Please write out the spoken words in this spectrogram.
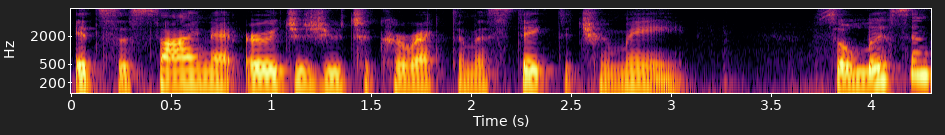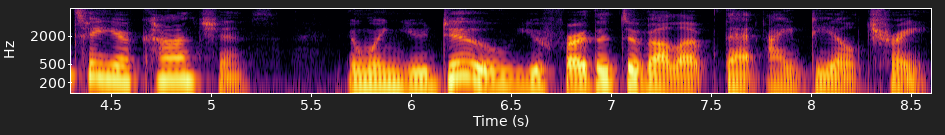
It's a sign that urges you to correct a mistake that you made. So listen to your conscience, And when you do, you further develop that ideal trait.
